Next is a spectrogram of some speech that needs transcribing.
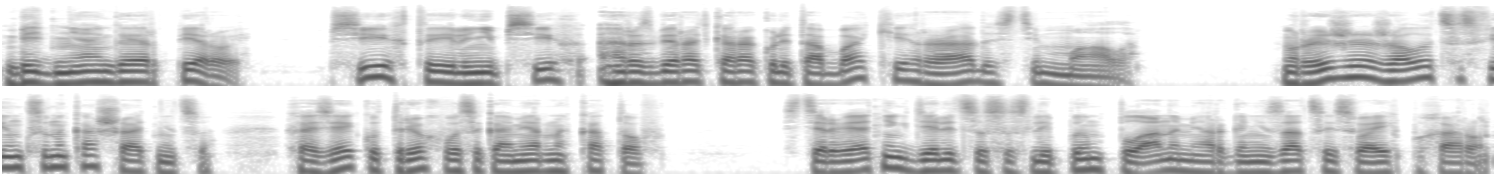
Бедняга Р-1. Псих ты или не псих, а разбирать каракули табаки радости мало. Рыжая жалуется сфинксу на кошатницу, хозяйку трех высокомерных котов. Стервятник делится со слепым планами организации своих похорон.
